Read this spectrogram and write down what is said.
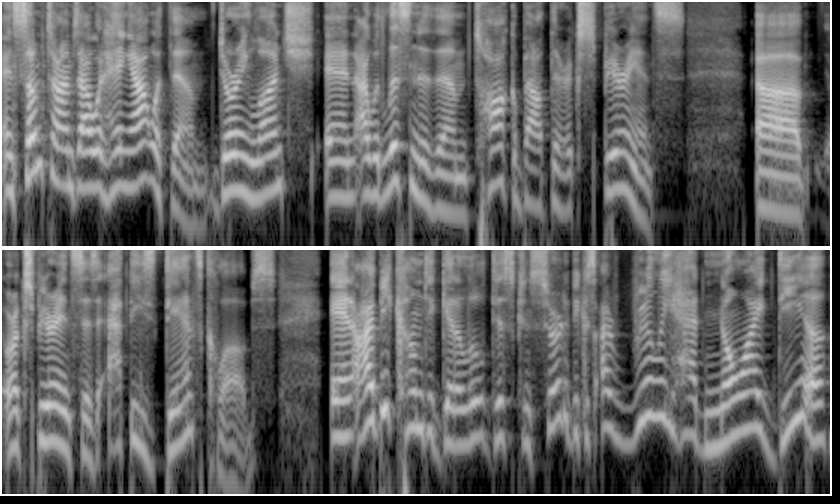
And sometimes I would hang out with them during lunch and I would listen to them talk about their experience uh, or experiences at these dance clubs. And I become to get a little disconcerted because I really had no idea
